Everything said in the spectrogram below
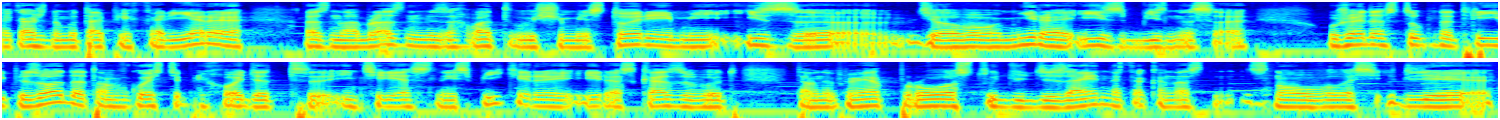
на каждом этапе их карьеры разнообразными захватывающими историями из э, делового мира и из бизнеса. Уже доступно три эпизода, там в гости приходят интересные спикеры и рассказывают, там, например, про студию дизайна, как она основывалась, или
